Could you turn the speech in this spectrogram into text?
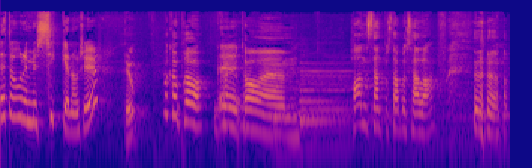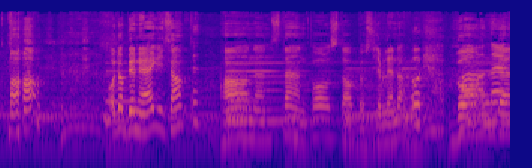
dette ordet i musikken òg, Sjur? Jo, vi kan prøve. Vi kan jo ta um, Han stendt på stabbushella. Og da begynner jeg, ikke sant? Hanen stand på stabbet Så kommer Linda. Bonden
